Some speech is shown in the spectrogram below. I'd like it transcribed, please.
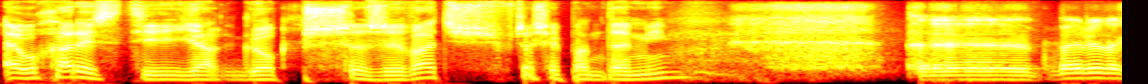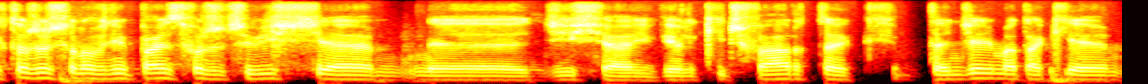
Eucharystii. Jak go przeżywać w czasie pandemii? E, panie redaktorze, szanowni państwo, rzeczywiście e, dzisiaj Wielki Czwartek. Ten dzień ma takie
